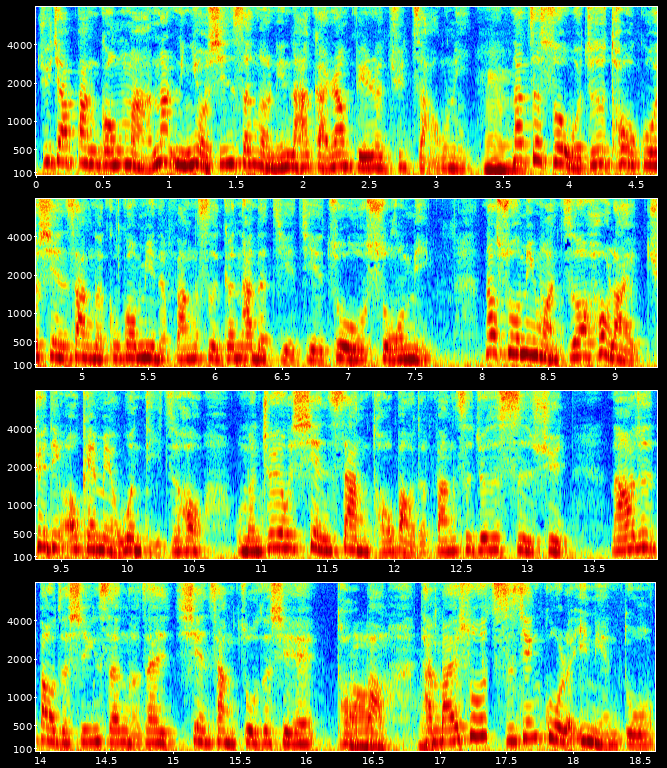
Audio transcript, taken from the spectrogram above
居家办公嘛，那你有新生儿，你哪敢让别人去找你？嗯那这时候我就是透过线上的 Google Meet 的方式跟他的姐姐做说明。那说明完之后，后来确定 OK 没有问题之后，我们就用线上投保的方式，就是视讯，然后就是抱着新生儿在线上做这些投保。哦坦白说，时间过了一年多，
